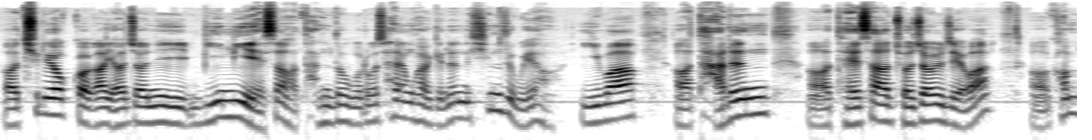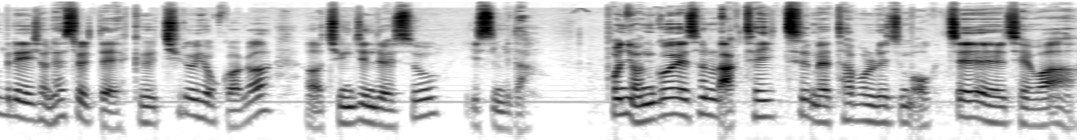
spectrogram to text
어, 치료 효과가 여전히 미미해서 단독으로 사용하기는 힘들고요. 이와 어, 다른 어, 대사 조절제와 어, 컴비네이션 했을 때 그 치료 효과가 어, 증진될 수 있습니다. 본 연구에서는 락테이트 메타볼리즘 억제제와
